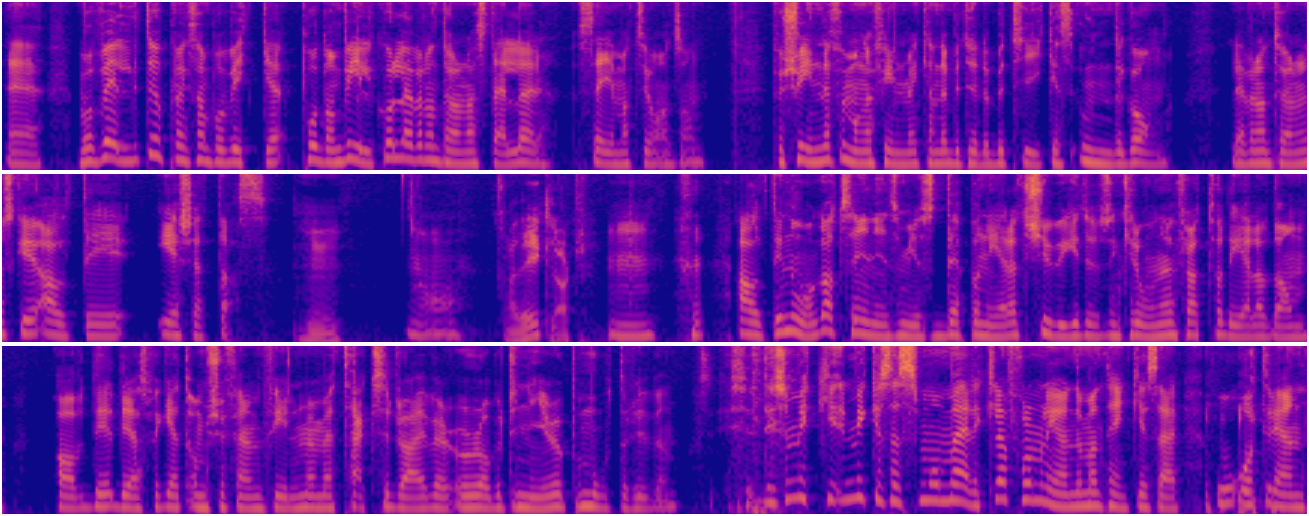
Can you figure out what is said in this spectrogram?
Eh, var väldigt uppmärksam på, vilka, på de villkor leverantörerna ställer, säger Mats Johansson. Försvinner för många filmer kan det betyda butikens undergång. Leverantören ska ju alltid ersättas. Mm. Ja, Ja, det är klart. Mm. Alltid något, säger ni som just deponerat 20 000 kronor för att ta del av dem av de- deras paket om 25 filmer med Taxi Driver och Robert De Niro på motorhuven. Det är så mycket, mycket så små märkliga formuleringar där man tänker så här, och återigen,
